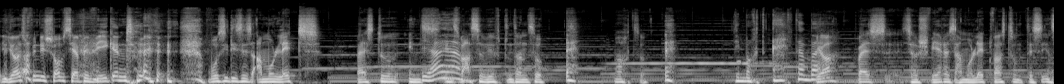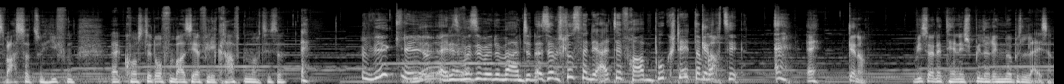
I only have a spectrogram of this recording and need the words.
Ja, das finde ich schon sehr bewegend, wo sie dieses Amulett, weißt du, ins, Ja, ja. ins Wasser wirft und dann so, äh, macht so, äh. Die macht äh dabei. Ja, weil es so ein schweres Amulett warst und das ins Wasser zu hieven, äh, kostet offenbar sehr viel Kraft und macht sie so, äh. Wirklich? Ja. Ey, das muss ich mir nicht mehr anschauen. Also am Schluss, wenn die alte Frau am Bug steht, dann Genau. macht sie Äh, genau. Wie so eine Tennisspielerin, nur ein bisschen leiser.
